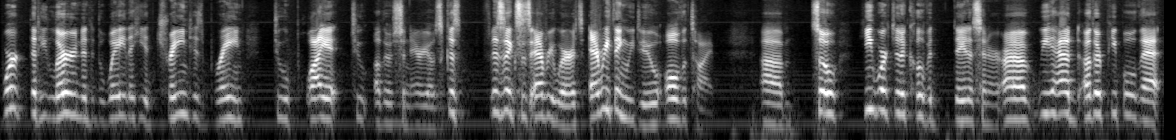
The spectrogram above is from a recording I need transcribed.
work that he learned and the way that he had trained his brain to apply it to other scenarios. Because physics is everywhere; it's everything we do all the time. Um, so he worked at a COVID data center. Uh, we had other people that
